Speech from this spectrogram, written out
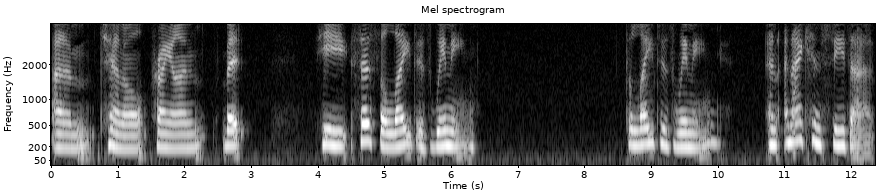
um channel Kryon, but he says the light is winning. The light is winning and and I can see that.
